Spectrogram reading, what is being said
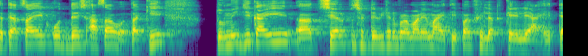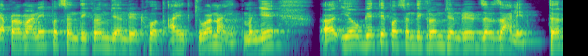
तर त्याचा एक उद्देश असा होता की तुम्ही जी काही सेल्फ सर्टिफिकेशन प्रमाणे माहिती पण फिलअप केलेली आहे त्याप्रमाणे पसंतीक्रम जनरेट होत आहेत किंवा नाहीत. म्हणजे योग्य ते पसंतीक्रम जनरेट जर झाले तर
